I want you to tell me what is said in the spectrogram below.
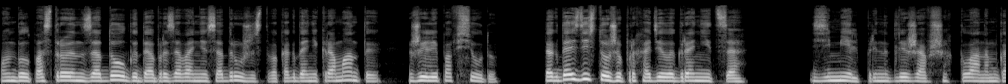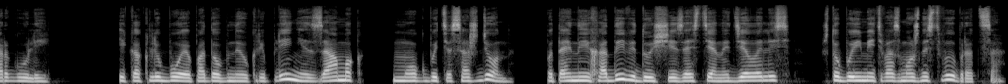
Он был построен задолго до образования Содружества, когда некроманты жили повсюду. Тогда здесь тоже проходила граница земель, принадлежавших кланам Гаргулей. И как любое подобное укрепление, замок мог быть осажден. Потайные ходы, ведущие за стены, делались, чтобы иметь возможность выбраться.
